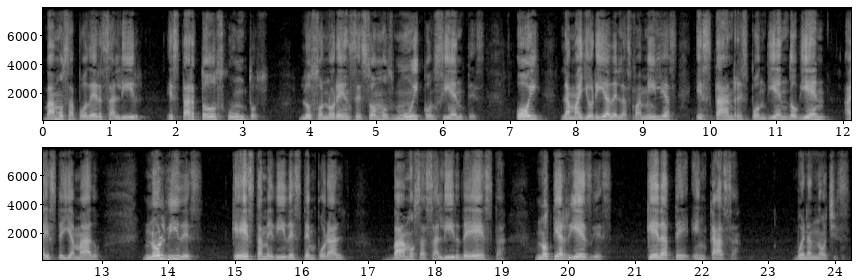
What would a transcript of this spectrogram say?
vamos a poder salir, estar todos juntos. Los sonorenses somos muy conscientes. Hoy la mayoría de las familias están respondiendo bien a este llamado. No olvides que esta medida es temporal. Vamos a salir de esta. No te arriesgues. Quédate en casa. Buenas noches.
